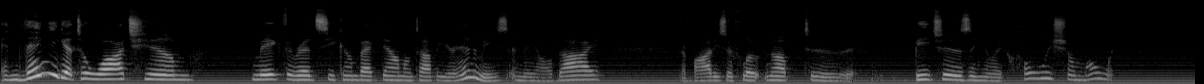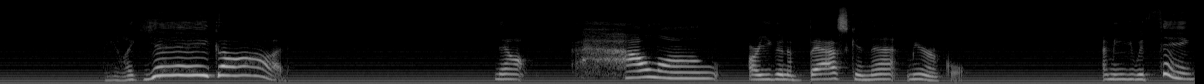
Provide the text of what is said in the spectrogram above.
And then you get to watch him make the Red Sea come back down on top of your enemies, and they all die. Their bodies are floating up to the beaches, and you're like, holy shamoly. And you're like, yay, God. Now, how long are you going to bask in that miracle? I mean, you would think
